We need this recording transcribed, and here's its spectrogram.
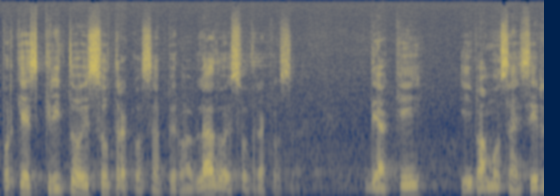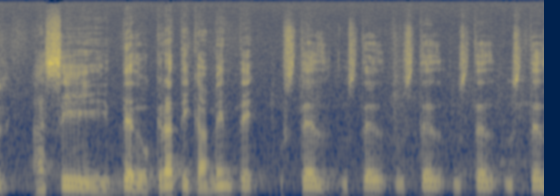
Porque escrito es otra cosa, pero hablado es otra cosa. De aquí, y vamos a decir así dedocráticamente, usted, usted, usted, usted, usted,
